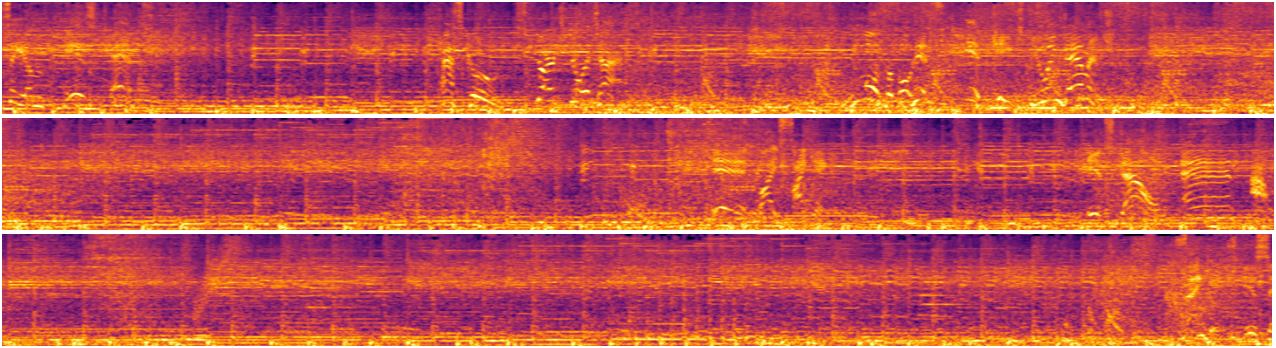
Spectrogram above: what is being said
Coliseum is tense. Cascoon starts to attack. Multiple hits. It keeps dealing damage. Hit by Psychic. It's down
